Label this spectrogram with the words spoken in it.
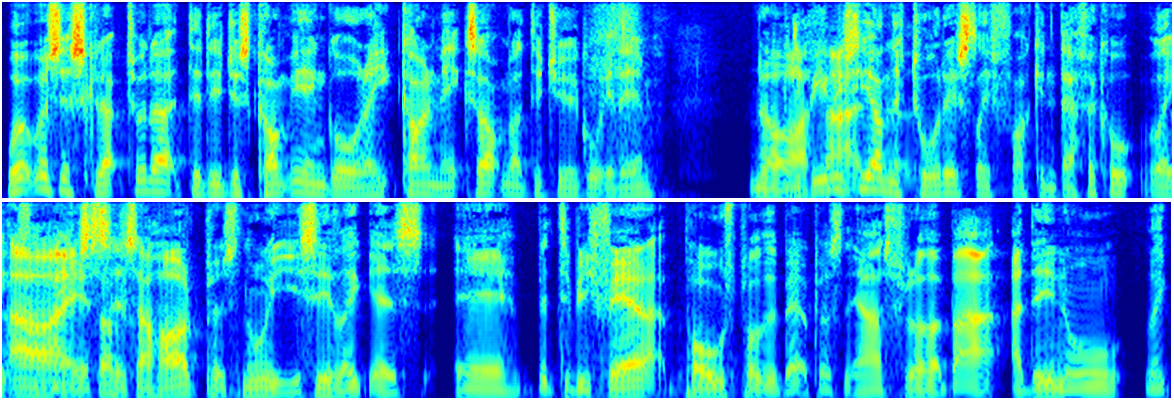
What was the script with that? Did they just come to you and go right, come and make something, or did you go to them? No, the BBC are notoriously fucking difficult. Like for Aye, it's, stuff. it's a hard, but it's no easy. Like it's, uh, but to be fair, Paul's probably the better person to ask for all that. But I, I do know, like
